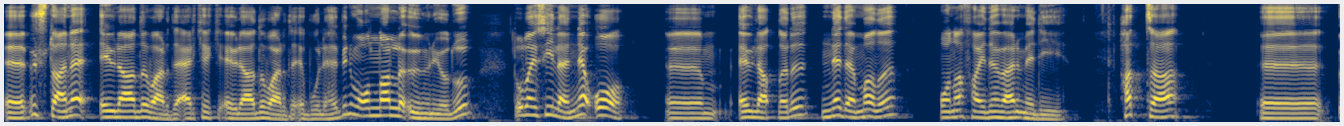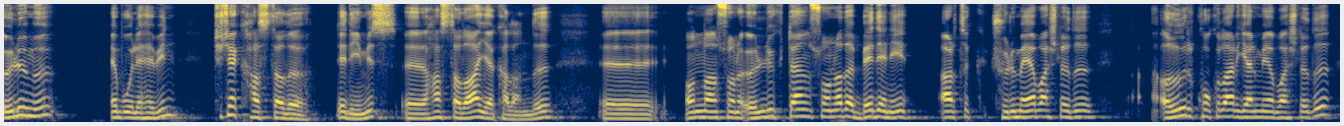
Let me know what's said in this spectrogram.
Ee, üç tane evladı vardı, erkek evladı vardı Ebu Leheb'in ve onlarla övünüyordu. Dolayısıyla ne o e, evlatları ne de malı ona fayda vermediği. Hatta e, ölümü Ebu Leheb'in çiçek hastalığı dediğimiz e, hastalığa yakalandı. E, ondan sonra öldükten sonra da bedeni artık çürümeye başladı. Ağır kokular gelmeye başladı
